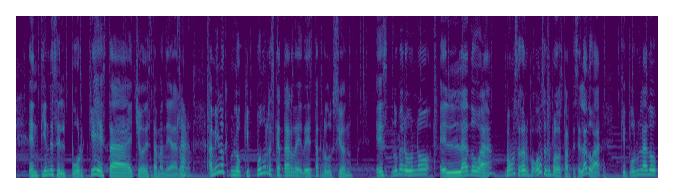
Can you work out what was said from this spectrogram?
entiendes el por qué está hecho de esta manera, ¿no? Claro. A mí lo, que puedo rescatar de, esta producción es, número uno, el lado A. Vamos a, bueno, vamos a verlo por dos partes. El lado A, que por un lado,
